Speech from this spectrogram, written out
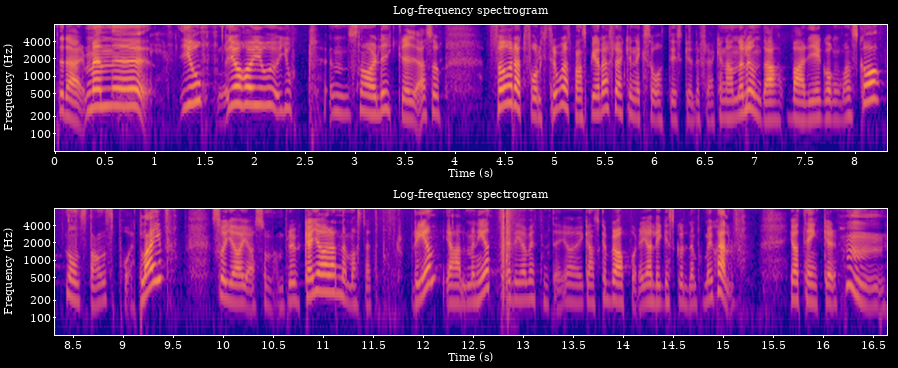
det där. Men eh, jo, jag har ju gjort en snarlik grej. Alltså, för att folk tror att man spelar Fröken Exotisk eller Fröken Annorlunda varje gång man ska någonstans på ett live så gör jag som man brukar göra när man stöter på problem i allmänhet. Eller jag vet inte, jag är ganska bra på det. Jag lägger skulden på mig själv. Jag tänker, hmm,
